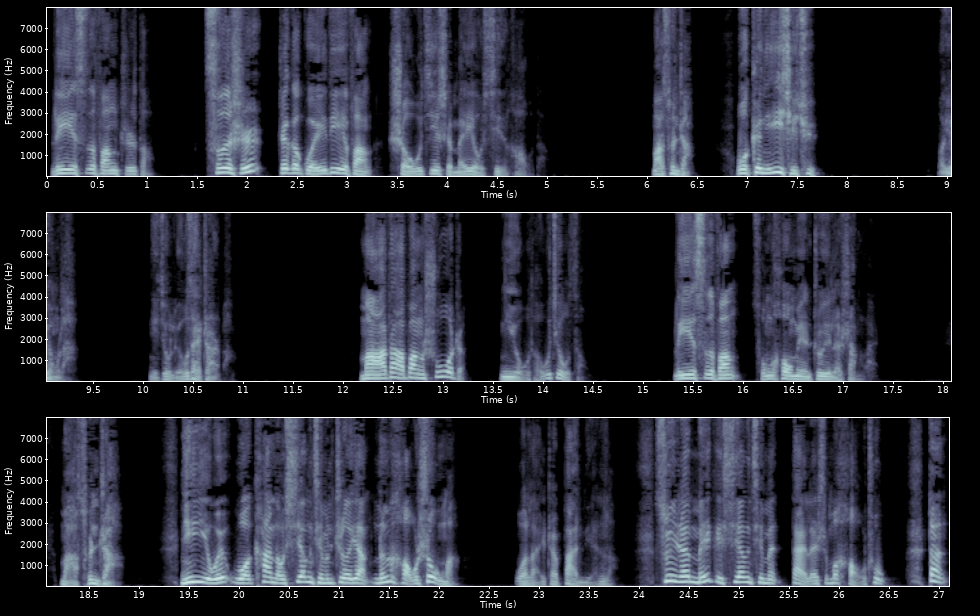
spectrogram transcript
李四方知道，此时这个鬼地方手机是没有信号的。马村长，我跟你一起去。不用了，你就留在这儿吧。马大棒说着，扭头就走。李四方从后面追了上来。马村长，你以为我看到乡亲们这样能好受吗？我来这半年了，虽然没给乡亲们带来什么好处，但，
